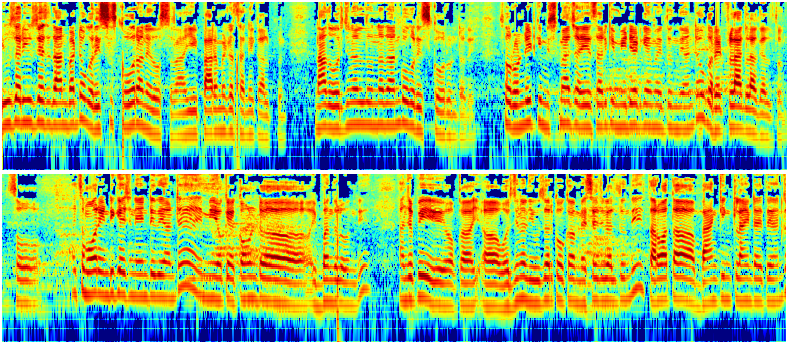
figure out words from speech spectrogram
యూజర్ యూజ్ చేసే దాన్ని బట్టి ఒక రిస్క్ స్కోర్ అనేది వస్తుంది. ఆ ఈ పారామీటర్స్ అన్ని కలుపుకుని. నాది ఒరిజినల్ ఉన్న దానికి ఒక రిస్క్ స్కోర్ ఉంటుంది. సో రెండింటికి మిస్ మ్యాచ్ అయ్యేసరికి ఇమీడియట్గా ఏమవుతుంది అంటే ఒక రెడ్ ఫ్లాగ్ లాగా వెళ్తుంది. సో ఇట్స్ మోర్ ఇండికేషన్ ఏంటిది అంటే మీ యొక్క అకౌంట్ uh, ఇబ్బందులు ఉంది అని చెప్పి ఒక uh, ఒరిజినల్ యూజర్కి ఒక మెసేజ్ వెళ్తుంది. తర్వాత బ్యాంకింగ్ క్లయింట్ అయితే కనుక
